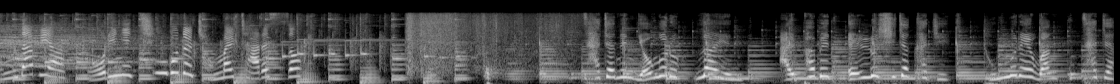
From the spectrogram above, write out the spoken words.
정답이야. 어린이 친구들 정말 잘했어. 사자는 영어로 lion, 알파벳 L로 시작하지. 동물의 왕 사자.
